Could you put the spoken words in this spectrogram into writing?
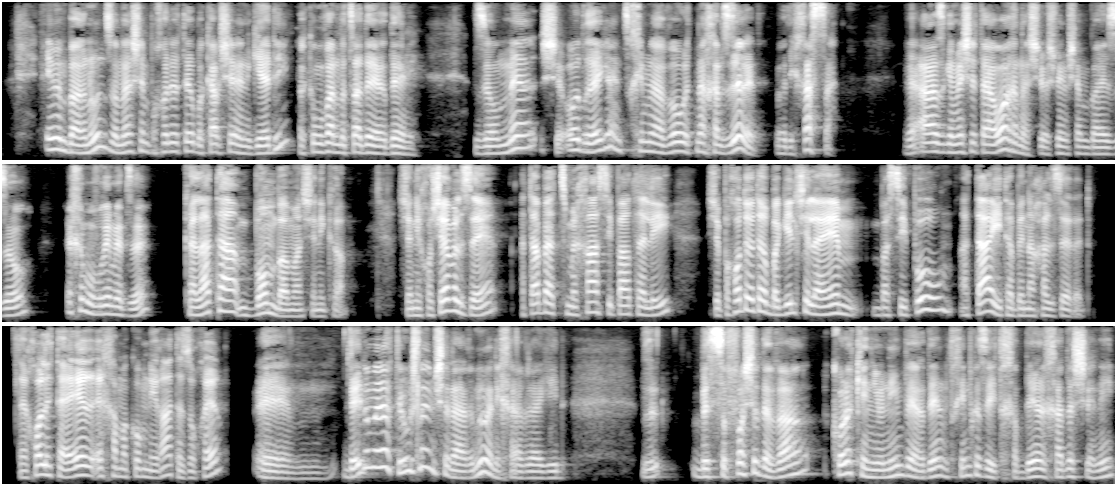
אם הם בארנון זה אומר שהם פחות או יותר בקו של עין גדי, וכמובן בצד הירדני. זה אומר שעוד רגע הם צריכים לעבור את נחל זרד, ואדי חסה. ואז גם יש את הווארנה שיושבים שם באזור. איך הם עוברים את זה? קלעת בומבה מה שנקרא. כשאני חושב על זה, אתה בעצמך סיפרת לי שפחות או יותר בגיל שלהם בסיפור, אתה היית בנחל זרד. אתה יכול לתאר איך המקום נראה, אתה זוכר? אמ, די דומה לתיאור שלהם של הארנון אני חייב להגיד. זה, בסופו של דבר כל הקניונים בירדן מתחילים כזה להתחבר אחד לשני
